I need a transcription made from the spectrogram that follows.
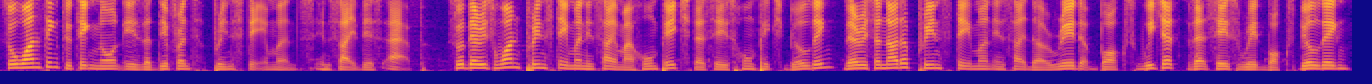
So one thing to take note is the different print statements inside this app. So there is one print statement inside my homepage that says homepage building. There is another print statement inside the red box widget that says red box building.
